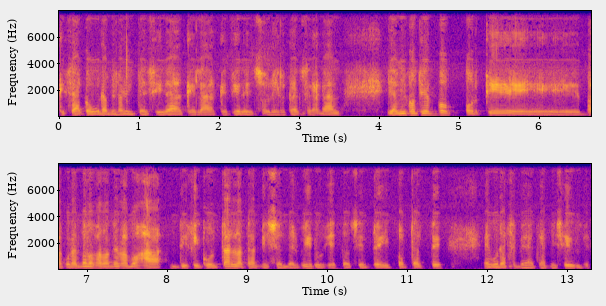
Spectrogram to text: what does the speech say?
quizá con una menor intensidad que la que tienen sobre el cáncer anal, y al mismo tiempo porque eh, vacunando a los varones vamos a dificultar la transmisión del virus, y esto siempre es importante en una enfermedad transmisible.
